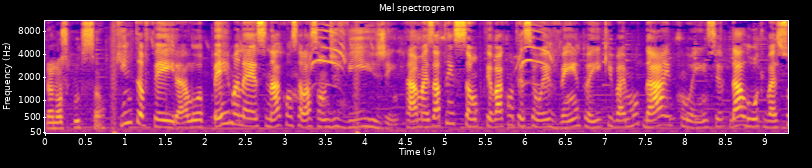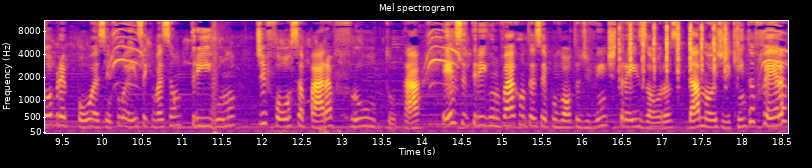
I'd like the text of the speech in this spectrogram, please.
da nossa produção. Quinta-feira, a lua permanece na constelação de Virgem, tá? Mas atenção, porque vai acontecer um evento aí que vai mudar a influência da lua, que vai sobrepor essa influência, que vai ser um trígono de força para fruto, tá? Esse trígono vai acontecer por volta de 23 horas da noite de quinta-feira,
